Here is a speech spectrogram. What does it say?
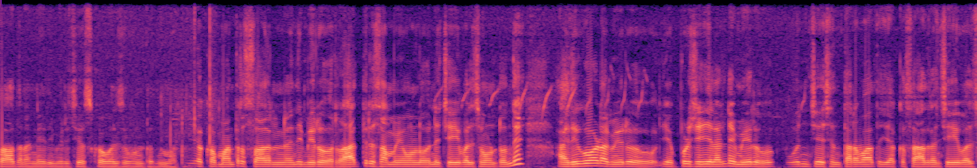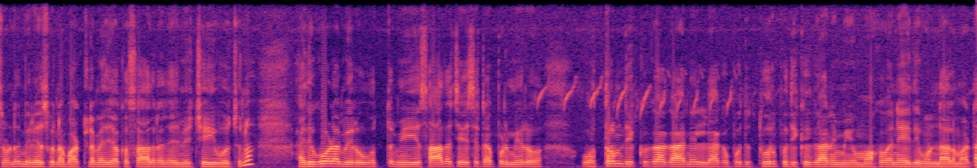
సాధన అనేది మీరు చేసుకోవాల్సి ఉంటుంది అన్నమాట ఈ యొక్క మంత్ర సాధన అనేది మీరు రాత్రి సమయంలోనే చేయవలసి ఉంటుంది. అది కూడా మీరు ఎప్పుడు చేయాలంటే మీరు భోజనం చేసిన తర్వాత ఈ యొక్క సాధన చేయవలసి ఉంటుంది. మీరు వేసుకున్న బట్టల మీద యొక్క సాధన అనేది మీరు చేయవచ్చును. అది కూడా మీరు ఉత్త మీ సాధన చేసేటప్పుడు మీరు ఉత్తరం దిక్కుగా కానీ లేకపోతే తూర్పు దిక్కు కానీ మీ ముఖం అనేది ఉండాలన్నమాట.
